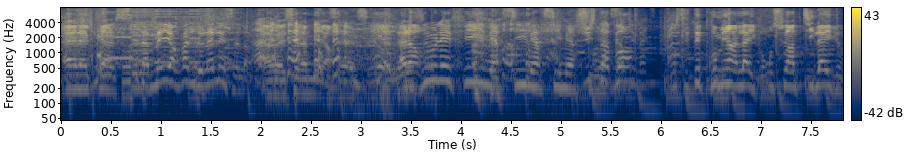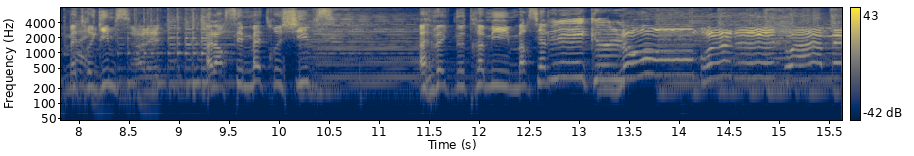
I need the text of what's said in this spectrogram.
Ah, la classe. C'est la meilleure vanne de l'année, celle-là. Ah ouais, c'est la meilleure. Alors, Bisous les filles, merci, merci, merci. juste merci. avant, on s'était promis un live. On se fait un petit live, Maître Gims. Allez. Alors, c'est Maître Chips avec notre ami Martial. que L'ombre de toi-même,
